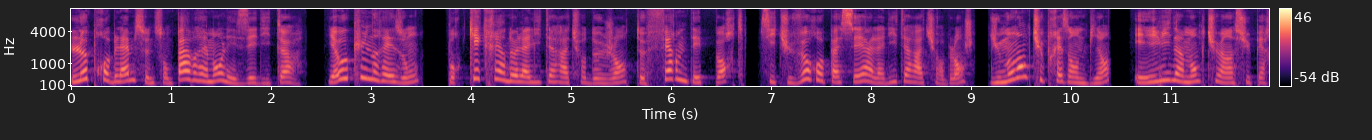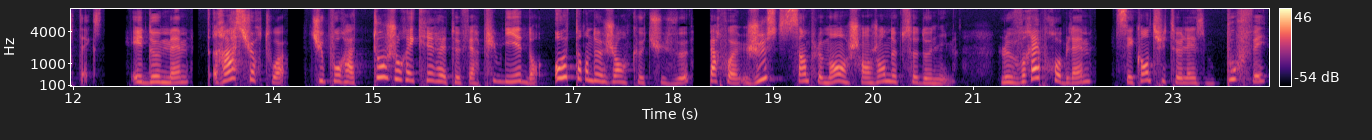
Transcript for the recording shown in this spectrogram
le problème, ce ne sont pas vraiment les éditeurs. Il n'y a aucune raison pour qu'écrire de la littérature de genre te ferme des portes si tu veux repasser à la littérature blanche, du moment que tu présentes bien et évidemment que tu as un super texte. Et de même, rassure-toi, tu pourras toujours écrire et te faire publier dans autant de genres que tu veux, parfois juste simplement en changeant de pseudonyme. Le vrai problème, c'est quand tu te laisses bouffer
